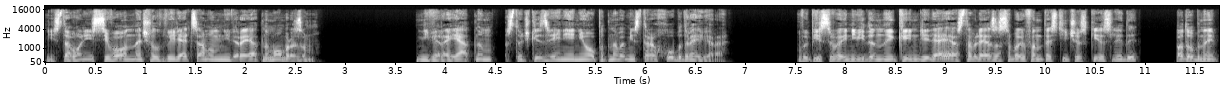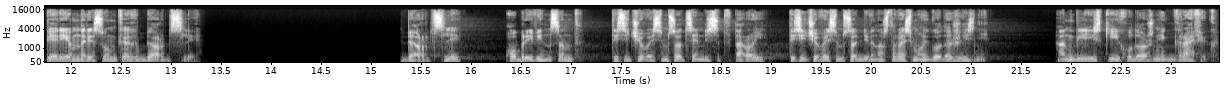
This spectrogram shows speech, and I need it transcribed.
Ни с того ни с сего он начал вилять самым невероятным образом. Невероятным с точки зрения неопытного мистера Хуб-драйвера выписывая невиданные кренделя и оставляя за собой фантастические следы, подобные перьям на рисунках Бёрдсли. Бёрдсли, Обри Винсент, 1872-1898 года жизни. Английский художник-график.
